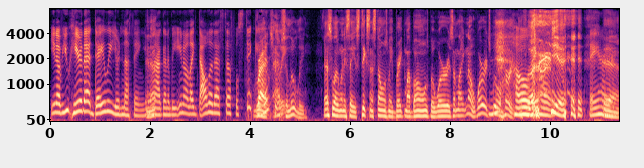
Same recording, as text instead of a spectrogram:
you know if you hear that daily you're nothing you're And not going to be you know like all of that stuff will stick right. eventually Absolutely. That's why when they say sticks and stones may break my bones, but words, I'm like, no, words will hurt. Oh, they hurt. yeah, They hurt. Yeah.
